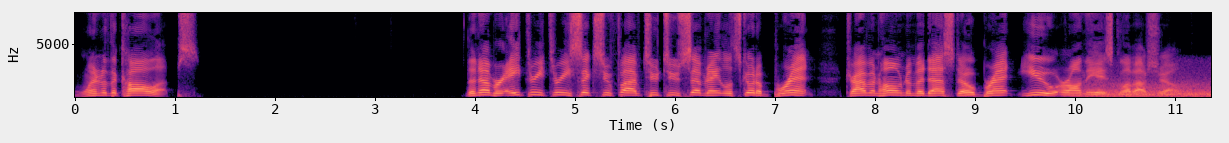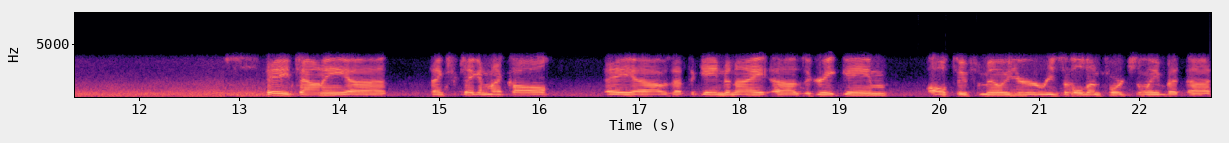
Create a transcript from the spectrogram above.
When are the call ups? The number 833 625 2278. Let's go to Brent driving home to Modesto. Brent, you are on the A's Clubhouse Show. Hey, Tony. Uh, thanks for taking my call. Hey, uh, I was at the game tonight. Uh, it was a great game. All too familiar result, unfortunately, but uh,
